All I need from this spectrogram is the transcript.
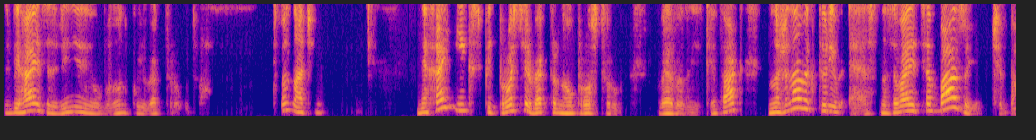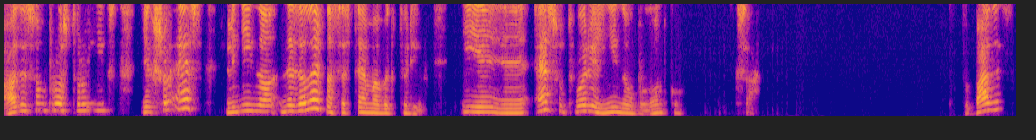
збігається з лінією оболонкою вектора У2. Означення. Нехай х підпростір векторного простору V велике, так? Множина векторів S називається базою чи базисом простору X, якщо S лінійно незалежна система векторів, і е, S утворює лінійну оболонку X. Тобто базис,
